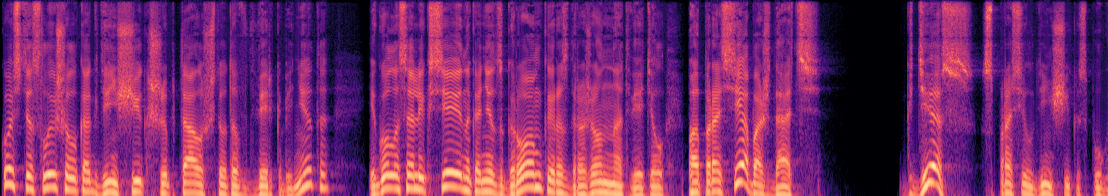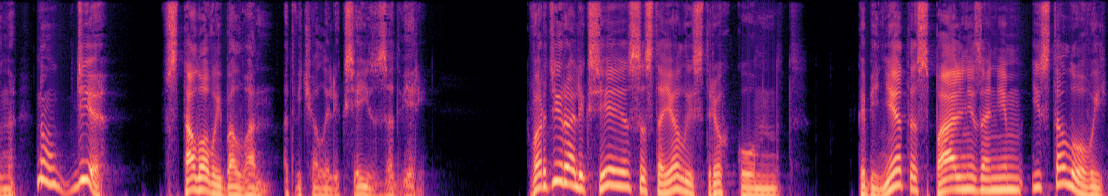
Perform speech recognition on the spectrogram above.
Костя слышал, как денщик шептал что-то в дверь кабинета, и голос Алексея, наконец, громко и раздраженно ответил «Попроси обождать». «Где-с?» — спросил денщик испуганно. «Ну, где?» «В столовой, болван!» — отвечал Алексей из-за двери. Квартира Алексея состояла из трех комнат. Кабинета, спальни за ним и столовой,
